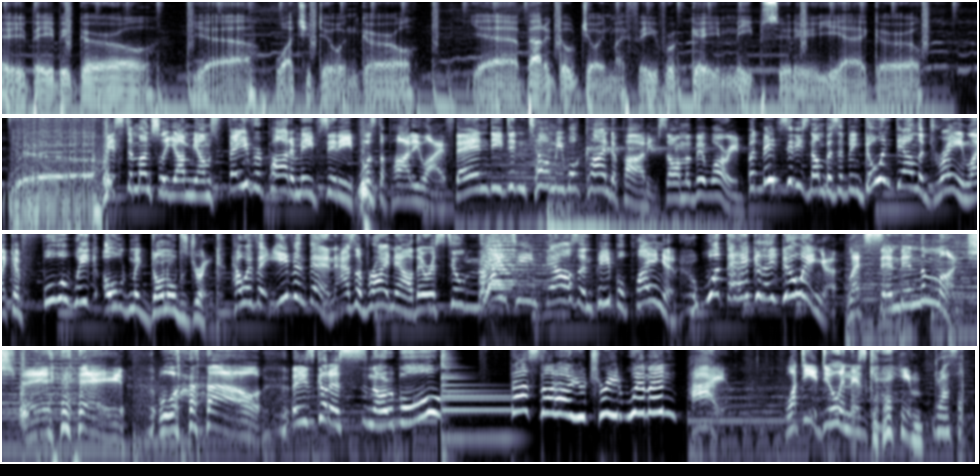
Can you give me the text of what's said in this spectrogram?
Hey, baby girl. Yeah, what you doing, girl? Yeah, about to go join my favorite game, Meep City. Yeah, girl. Mr. Munchley Yum Yum's favorite part of Meep City was the party life. And he didn't tell me what kind of party, so I'm a bit worried. But Meep City's numbers have been going down the drain like a four-week-old McDonald's drink. However, even then, as of right now, there are still 19,000 people playing it. What the heck are they doing? Let's send in the munch. Hey, wow. He's got a snowball? That's not how you treat women. Hi, what do you do in this game? Dress it.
